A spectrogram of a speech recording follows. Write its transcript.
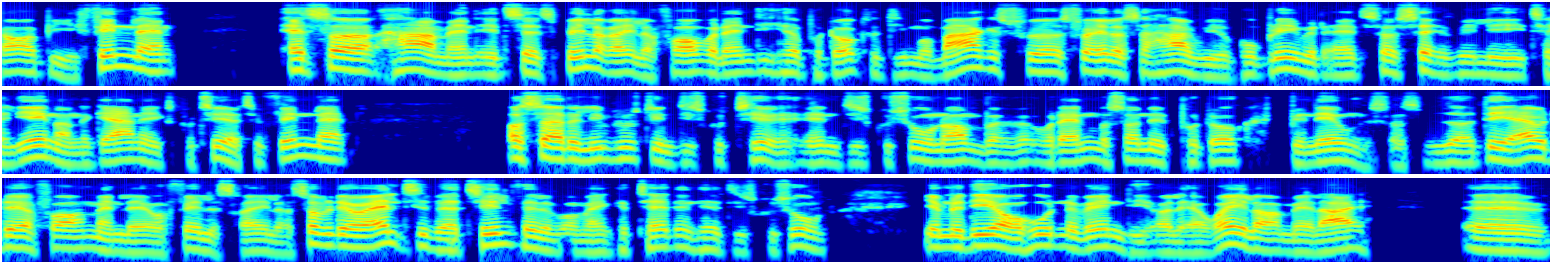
oppe i Finland, at så har man et sæt spilleregler for, hvordan de her produkter de må markedsføres, for ellers så har vi jo problemet, at så vil italienerne gerne eksportere til Finland, og så er der lige pludselig en, en diskussion om, hvordan må sådan et produkt benævnes osv. Det er jo derfor, man laver fælles regler. Så vil det jo altid være tilfælde, hvor man kan tage den her diskussion. Jamen, det er overhovedet nødvendigt at lave regler om eller ej. Øh,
